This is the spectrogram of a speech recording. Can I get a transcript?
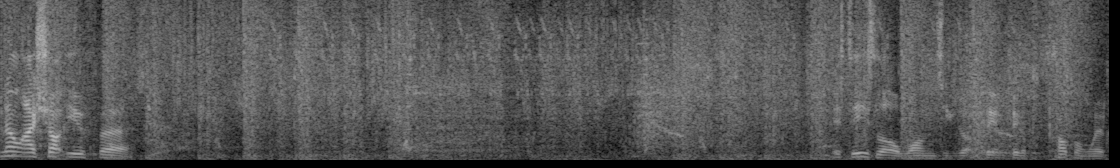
No, I shot you first. It's these little ones you've got a a problem with.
